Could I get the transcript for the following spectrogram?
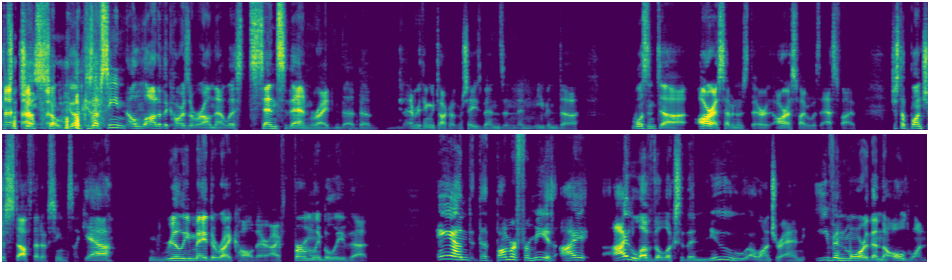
it's just so good because I've seen a lot of the cars that were on that list since then, right? The, the everything we talked about, Mercedes Benz, and, and even the wasn't uh, RS7 was the or RS5 was the S5. Just a bunch of stuff that I've seen. It's like, yeah, we really made the right call there. I firmly believe that. And the bummer for me is I I love the looks of the new Elantra N even more than the old one.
